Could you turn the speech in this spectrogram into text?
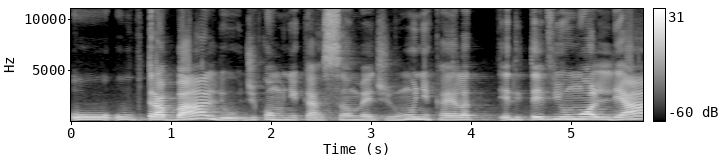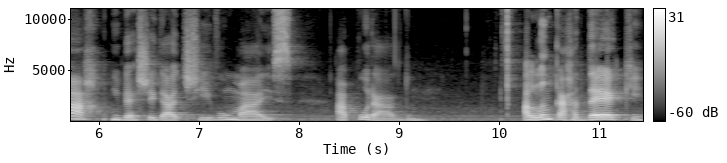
o, o trabalho de comunicação mediúnica ela, ele teve um olhar investigativo mais apurado. Allan Kardec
